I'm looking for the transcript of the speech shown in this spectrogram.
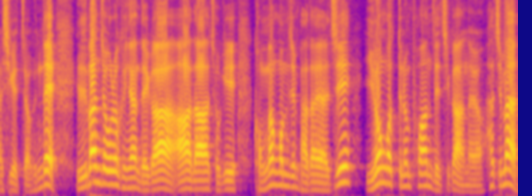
아시겠죠? 근데 일반적으로 그냥 내가 아 나 저기 건강검진 받아야지 이런 것들은 포함되지가 않아요. 하지만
